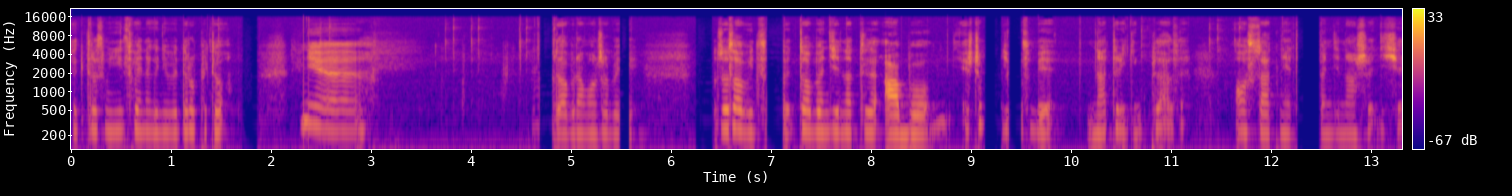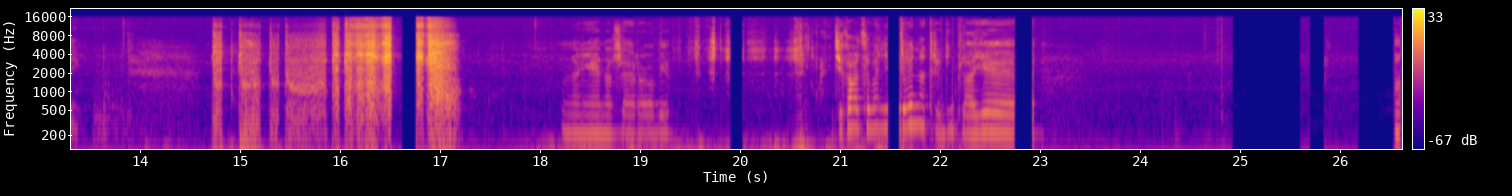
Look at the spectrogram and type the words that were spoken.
Jak teraz mi nic fajnego nie wydropi, to... Nie. Dobra, może być. Zostawić sobie, to będzie na tyle, albo jeszcze pójdziemy sobie na Trading Plaza. Ostatnie to będzie nasze dzisiaj. No nie, no co ja robię. Ciekawe co będzie na Trading Plazie. No.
